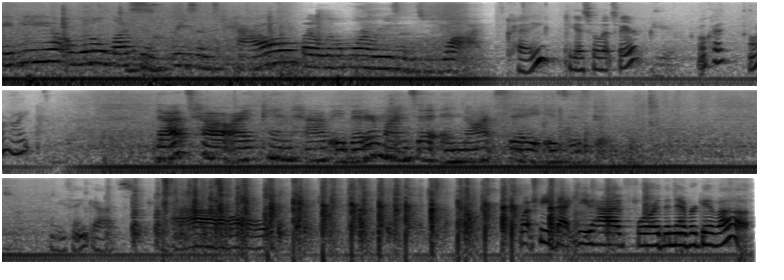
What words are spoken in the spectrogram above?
Maybe a little less reasons how, but a little more reasons why. Okay, do you guys feel that's fair? Yeah. Okay, all right. That's how I can have a better mindset and not say, is this good? What do you think, guys? Wow. What feedback do you have for the never give up?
